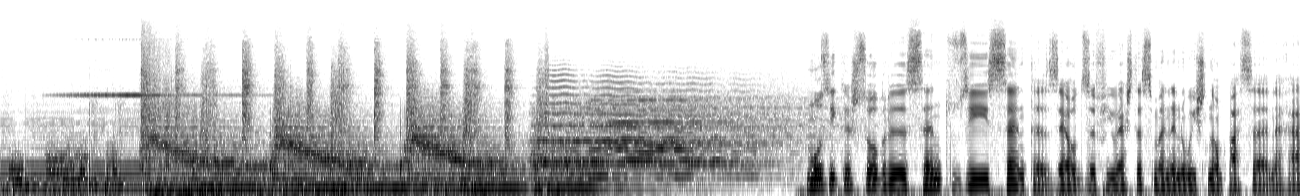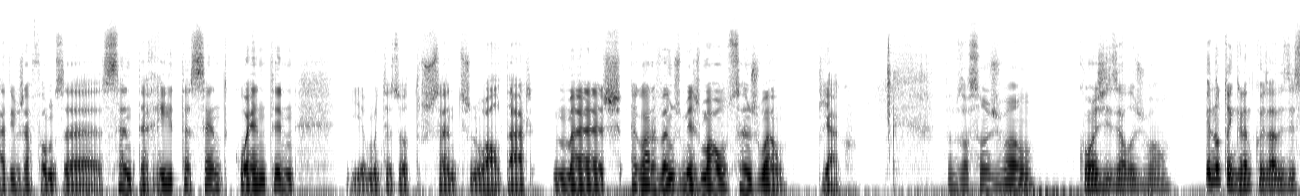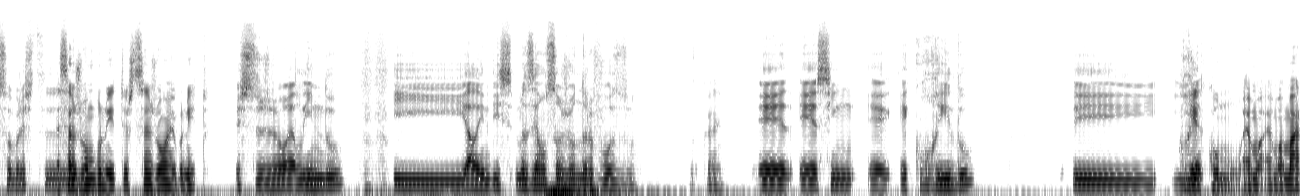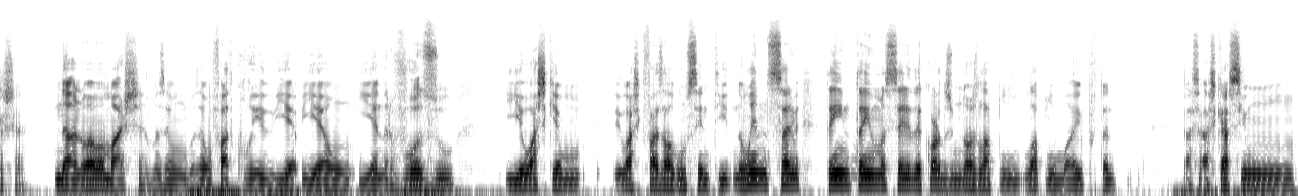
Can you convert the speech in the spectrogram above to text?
Músicas sobre santos e santas é o desafio esta semana no Isto Não Passa na Rádio. Já fomos a Santa Rita, Santo Quentin e a muitos outros santos no altar, mas agora vamos mesmo ao São João. Tiago. Vamos ao São João com a Gisela João. Eu não tenho grande coisa a dizer sobre este. É São João bonito? Este São João é bonito? Este São João é lindo e, além disso, mas é um São João nervoso. Ok. É, é assim, é, é corrido e. e Corrido é- como? É uma, é uma marcha? Não, não é uma marcha, mas é um, mas é um fado corrido e é, e é, um, e é nervoso e eu acho que é um, eu acho que faz algum sentido. Não é necessário. Tem, tem uma série de acordes menores lá pelo, lá pelo meio, portanto acho, acho que há assim um.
